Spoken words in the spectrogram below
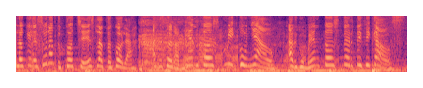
lo que le suena a tu coche es la tocola. Asesoramientos, mi cuñao. Argumentos certificados.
